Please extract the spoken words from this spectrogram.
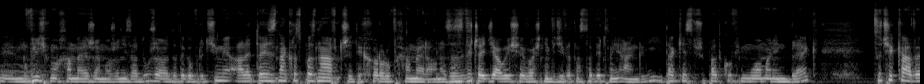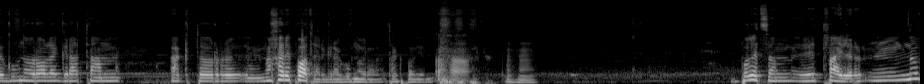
y, Mówiliśmy o Hammerze, może nie za dużo, ale do tego wrócimy, ale to jest znak rozpoznawczy tych horrorów Hammera. One zazwyczaj działy się właśnie w XIX-wiecznej Anglii i tak jest w przypadku filmu Woman in Black. Co ciekawe, główną rolę gra tam aktor, no Harry Potter gra główną rolę, tak powiem. Aha. Mhm. Polecam y, trailer. Mm, No,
